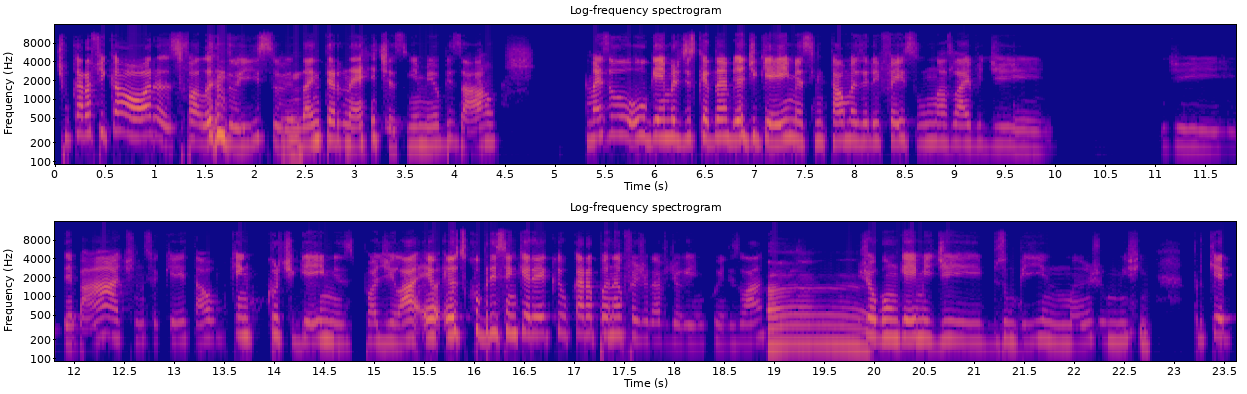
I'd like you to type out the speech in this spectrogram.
tipo, o cara fica horas falando isso hum. na internet, assim, é meio bizarro. Mas o, o gamer de esquerda é de game, assim, tal, mas ele fez umas lives de de debate, não sei o que e tal. Quem curte games pode ir lá. Eu, eu descobri sem querer que o Carapanã foi jogar videogame com eles lá. Ah. Jogou um game de zumbi, um manjo, enfim. Porque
